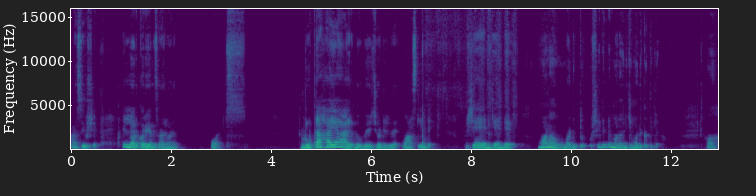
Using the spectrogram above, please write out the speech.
ആസ് യൂഷ്വൽ എല്ലാവർക്കും അറിയാവുന്ന സാധനമാണ് വാട്സ് ഗ്ലൂട്ടാഹായ ആയിരുന്നു ഉപയോഗിച്ചുകൊണ്ടിരുന്നത് വാസ്ലിന്റെ പക്ഷേ എനിക്ക് അതിന്റെ മണം അങ്ങ് മടുത്തു. പക്ഷെ ഇതിന്റെ മണം എനിക്ക് മടുക്കത്തില്ല. ആ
